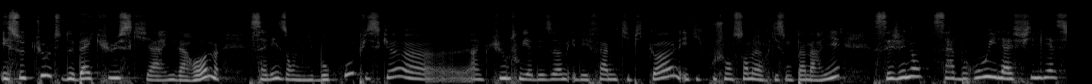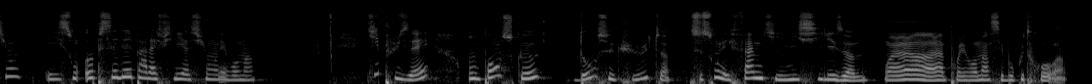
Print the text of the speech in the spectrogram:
Et ce culte de Bacchus qui arrive à Rome, ça les ennuie beaucoup, puisque euh, un culte où il y a des hommes et des femmes qui picolent et qui couchent ensemble alors qu'ils ne sont pas mariés, c'est gênant. Ça brouille la filiation. Et ils sont obsédés par la filiation, les Romains. Qui plus est, on pense que dans ce culte, ce sont les femmes qui initient les hommes. Voilà, pour les Romains, c'est beaucoup trop. Hein.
